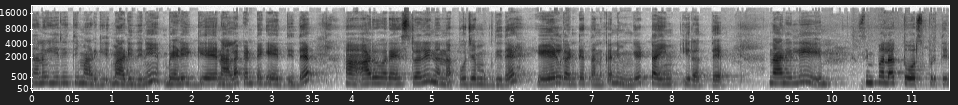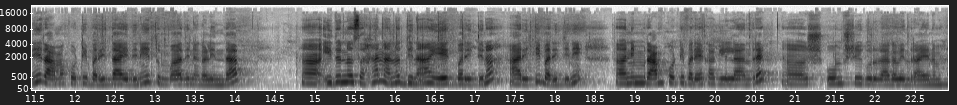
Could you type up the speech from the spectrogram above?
ನಾನು ಈ ರೀತಿ ಮಾಡಿ ಮಾಡಿದ್ದೀನಿ. ಬೆಳಿಗ್ಗೆ ನಾಲ್ಕು ಗಂಟೆಗೆ ಎದ್ದಿದ್ದೆ. ಆರೂವರೆ ಅಷ್ಟರಲ್ಲಿ ನನ್ನ ಪೂಜೆ ಮುಗಿದಿದೆ. ಏಳು ಗಂಟೆ ತನಕ ನಿಮಗೆ ಟೈಮ್ ಇರುತ್ತೆ. ನಾನಿಲ್ಲಿ ಸಿಂಪಲಾಗಿ ತೋರಿಸ್ಬಿಡ್ತೀನಿ. ರಾಮಕೋಟಿ ಬರಿತಾ ಇದ್ದೀನಿ ತುಂಬ ದಿನಗಳಿಂದ. ಇದನ್ನು ಸಹ ನಾನು ದಿನ ಹೇಗೆ ಬರಿತೀನೋ ಆ ರೀತಿ ಬರಿತೀನಿ. ನಿಮ್ಮ ರಾಮಕೋಟಿ ಬರೆಯೋಕ್ಕಾಗಲಿಲ್ಲ ಅಂದರೆ ಓಂ ಶ್ರೀ ಗುರು ರಾಘವೇಂದ್ರಾಯ ನಮಃ.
